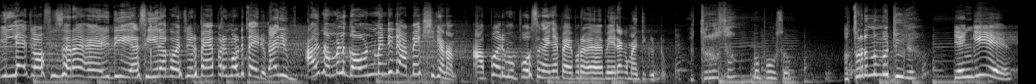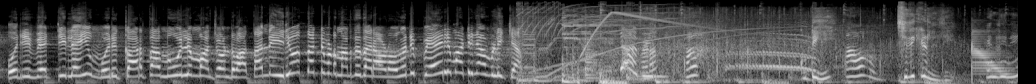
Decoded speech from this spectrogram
വില്ലേജ് ഓഫീസർ എഴുതി സീലൊക്കെ വെച്ച് ഒരു പേപ്പർ ഇങ്ങോട്ട് തരും. തരും. അത് നമ്മൾ ഗവൺമെന്റിന് അപേക്ഷിക്കണം. അപ്പൊ ഒരു മുപ്പത് ദിവസം കഴിഞ്ഞാൽ പേപ്പർ പേരൊക്കെ മാറ്റി കിട്ടും. എത്ര ദിവസം? മുപ്പത് ദിവസം. അത്രയൊന്നും പറ്റൂല. എങ്കിയേ ഒരു വെറ്റിലയും ഒരു കറുത്ത നൂലും മാറ്റോണ്ട് വാ. തന്റെ ഇരുപത്തെട്ട് ഇവിടെ നടത്തി തരാണോ എന്നിട്ട് പേര് മാറ്റി ഞാൻ വിളിക്കാം. കുട്ടി ചിരിക്കണില്ലേ? എന്തിന്?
